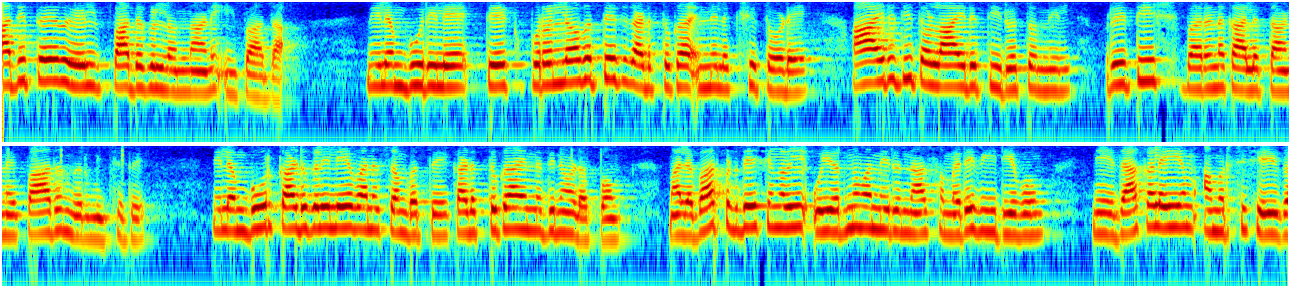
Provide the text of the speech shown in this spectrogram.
ആദ്യത്തെ റെയിൽ പാതകളിലൊന്നാണ് ഈ പാത. നിലമ്പൂരിലെ തേക്ക് പുറംലോകത്തേക്ക് കടത്തുക എന്ന ലക്ഷ്യത്തോടെ ആയിരത്തി തൊള്ളായിരത്തി ഇരുപത്തൊന്നിൽ ബ്രിട്ടീഷ് ഭരണകാലത്താണ് പാത നിർമ്മിച്ചത്. നിലമ്പൂർ കാടുകളിലെ വനസമ്പത്ത് കടത്തുക എന്നതിനോടൊപ്പം മലബാർ പ്രദേശങ്ങളിൽ ഉയർന്നു വന്നിരുന്ന സമരവീര്യവും നേതാക്കളെയും അമർച്ച ചെയ്യുക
